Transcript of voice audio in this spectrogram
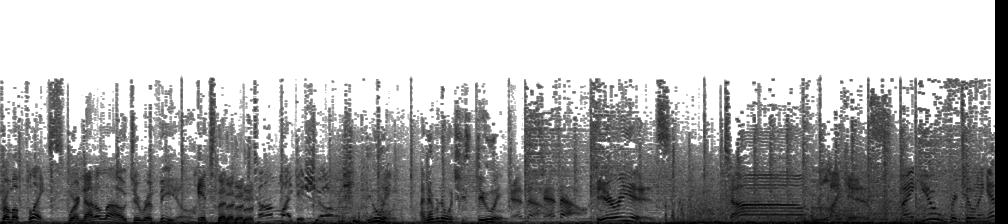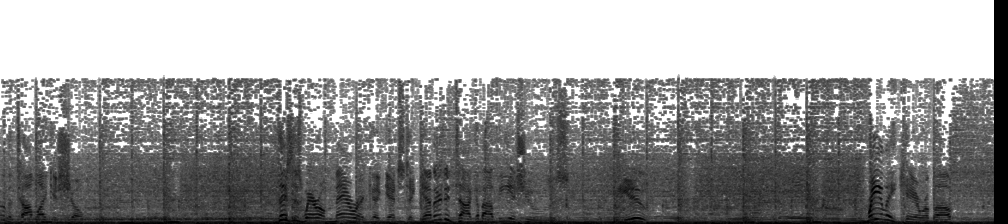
From a place we're not allowed to reveal, it's the, the, the Tom Leykis Show. What's she doing? I never know what she's doing. And now, and now, here he is, Tom Leykis. Thank you for tuning in to the Tom Leykis Show. This is where America gets together to talk about the issues you really care about.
